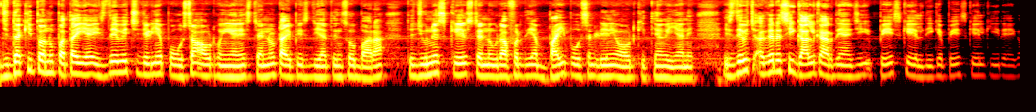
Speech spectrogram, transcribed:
ਜਿੱਦਾਂ ਕਿ ਤੁਹਾਨੂੰ ਪਤਾ ਹੀ ਹੈ, ਇਸ ਦੇ ਵਿੱਚ ਜਿਹੜੀਆਂ ਪੋਸਟਾਂ ਆਊਟ ਹੋਈਆਂ ਨੇ ਸਟੈਨੋਟਾਈਪਿਸਟ ਦੀਆਂ 312 ਤੇ ਜੂਨੀਅਰ ਸਕੇਲ ਸਟੈਨੋਗ੍ਰਾਫਰ ਦੀਆਂ 22 ਪੋਸਟਾਂ ਜਿਹੜੀਆਂ ਨੇ ਆਊਟ ਕੀਤੀਆਂ ਗਈਆਂ ਨੇ। ਇਸ ਦੇ ਵਿੱਚ ਅਗਰ ਅਸੀਂ ਗੱਲ ਕਰਦੇ ਹਾਂ ਜੀ ਪੇ ਸਕੇਲ ਦੀ, ਕਿ ਪੇ ਸਕੇਲ ਕੀ ਰਹੇਗਾ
